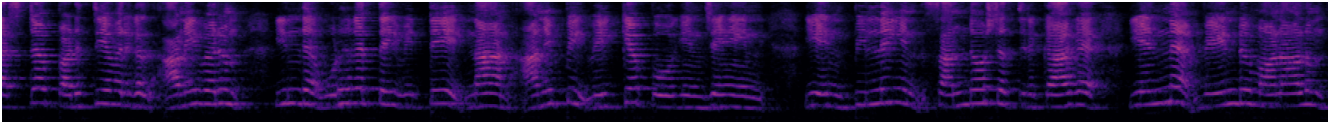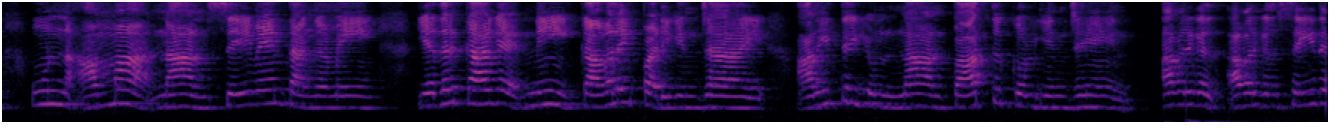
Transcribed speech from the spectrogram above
கஷ்டப்படுத்தியவர்கள் அனைவரும் இந்த உலகத்தை விட்டே நான் அனுப்பி வைக்க போகின்றேன். என் பிள்ளையின் சந்தோஷத்திற்காக என்ன வேண்டுமானாலும் உன் அம்மா நான் செய்வேன் தங்கமே. எதற்காக நீ கவலைப்படுகின்றாய்? அனைத்தையும் நான் பார்த்து கொள்கின்றேன். அவர்கள் அவர்கள் செய்த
